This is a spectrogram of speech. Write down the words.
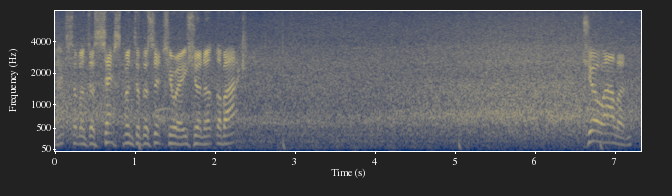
Excellent assessment of the situation at the back. Joe Allen.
